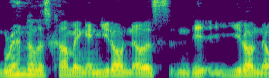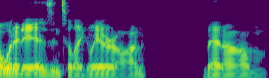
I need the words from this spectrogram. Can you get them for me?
Grendel is coming," and you don't know this, you don't know what it is until like later on. But um,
